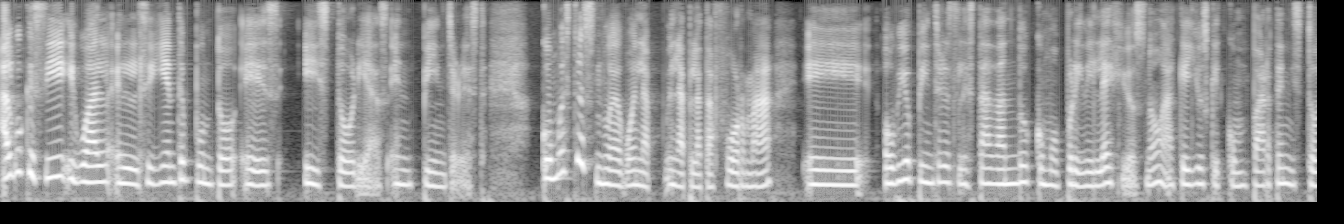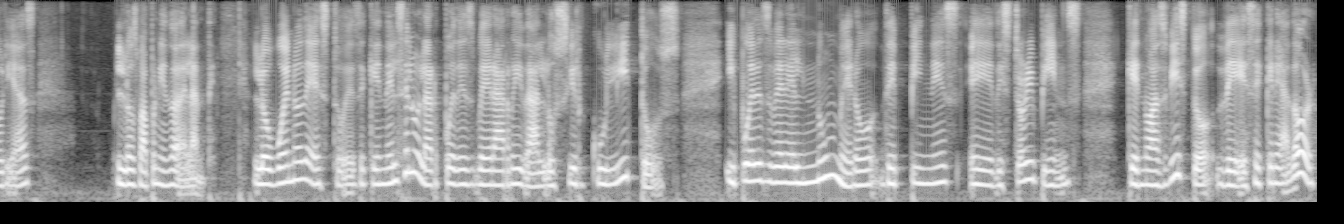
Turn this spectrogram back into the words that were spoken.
Algo que sí, igual el siguiente punto es historias en Pinterest. Como esto es nuevo en la, plataforma, eh, obvio Pinterest le está dando como privilegios, ¿no? A aquellos que comparten historias, los va poniendo adelante. Lo bueno de esto es de que en el celular puedes ver arriba los circulitos y puedes ver el número de pines, eh, de story pins que no has visto de ese creador,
